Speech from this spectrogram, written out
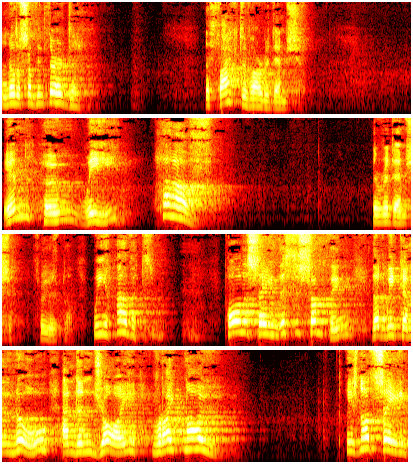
And notice something thirdly the fact of our redemption, in whom we have the redemption through his blood. We have it. Paul is saying this is something that we can know and enjoy right now. He's not saying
